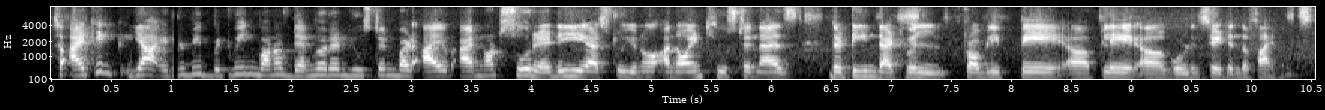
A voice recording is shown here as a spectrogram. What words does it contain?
So I think, yeah, it will be between one of Denver and Houston, but I, I'm not so ready as to, you know, anoint Houston as the team that will probably pay, uh, play uh, Golden State in the finals.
